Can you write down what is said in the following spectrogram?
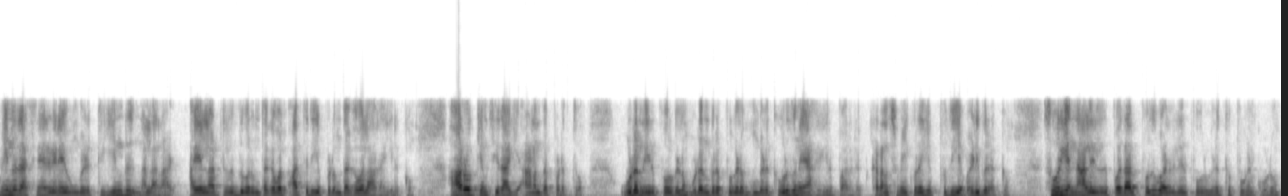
மீனராசி நேர்களே உங்களுக்கு இன்று நல்ல நாள். அயல் நாட்டிலிருந்து வரும் தகவல் ஆச்சரியப்படும் தகவலாக இருக்கும். ஆரோக்கியம் சீராகி ஆனந்தப்படுத்தும். உடன் இருப்பவர்களும் உடன்பிறப்புகளும் உங்களுக்கு உறுதுணையாக இருப்பார்கள். கடன் சுமை குறைய புதிய வழிபிறக்கும் சூரியன் நாளில் இருப்பதால் பொது வாழ்வில் இருப்பவர்களுக்கு புகழ் கூடும்.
